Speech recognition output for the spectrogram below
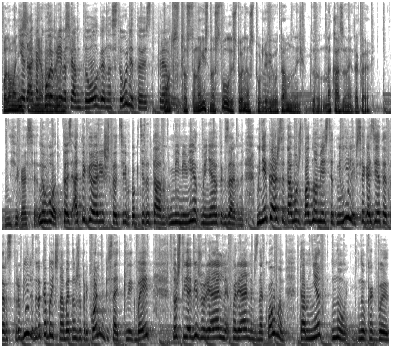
потом они Нет, а сами какое время? Прям долго на стуле? То есть прям... Вот ст- становись на стул и стой на стуле. И вот там, значит, наказанная такая. Нифига себе. Ну вот, то есть, а ты говоришь, что типа где-то там мимими отменяют экзамены. Мне кажется, там, может, в одном месте отменили, все газеты это раструбили. Ну, как обычно, об этом же прикольно писать, кликбейт. То, что я вижу реально, по реальным знакомым, там нет, ну, ну как бы,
